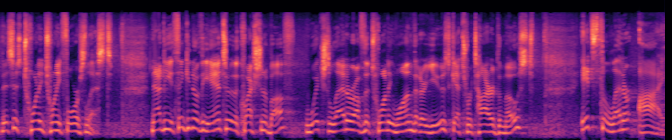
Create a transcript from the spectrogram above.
This is 2024's list. Now, do you think you know the answer to the question above? Which letter of the 21 that are used gets retired the most? It's the letter I.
